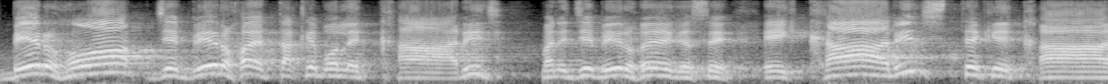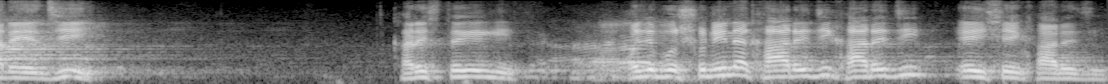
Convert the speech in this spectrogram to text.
বের হওয়া, যে বের হয় তাকে বলে খারিজ। মানে যে বের হয়ে গেছে, এই খারিজ থেকে খারেজি। খারিজ থেকে কি? ওই যে শুনি না, খারেজি খারেজি, এই সেই খারেজি।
